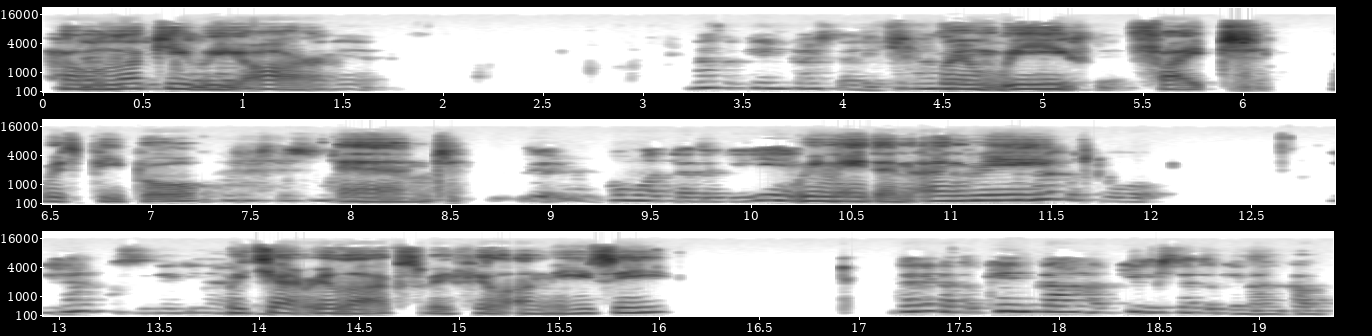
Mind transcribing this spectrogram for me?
How lucky we are when we fight with people and we made them angry. なんかこうリラックスできない we can't relax, we feel uneasy. 誰かと喧嘩はっきりした時なんか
